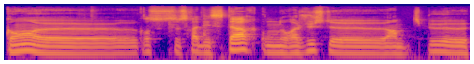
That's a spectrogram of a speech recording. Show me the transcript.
quand, euh, quand ce sera des stars qu'on aura juste euh, un petit peu euh,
